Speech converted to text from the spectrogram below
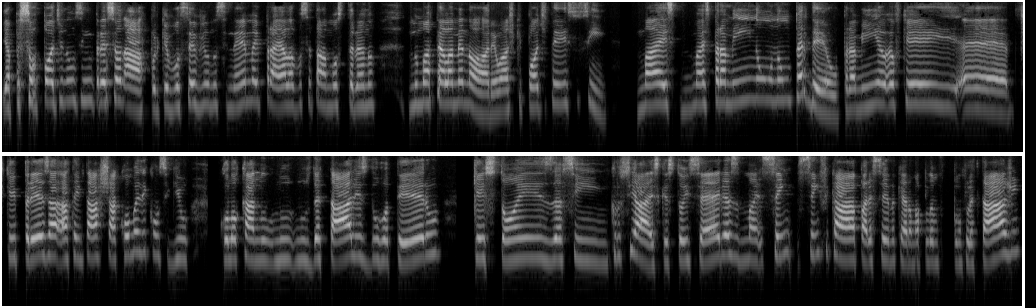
E a pessoa pode não se impressionar, porque você viu no cinema e para ela você está mostrando numa tela menor. Eu acho que pode ter isso sim. Mas, mas para mim não, não perdeu. Para mim eu, eu fiquei, é, fiquei presa a tentar achar como ele conseguiu colocar no, no, nos detalhes do roteiro questões assim cruciais, questões sérias, mas sem, sem ficar parecendo que era uma panfletagem,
